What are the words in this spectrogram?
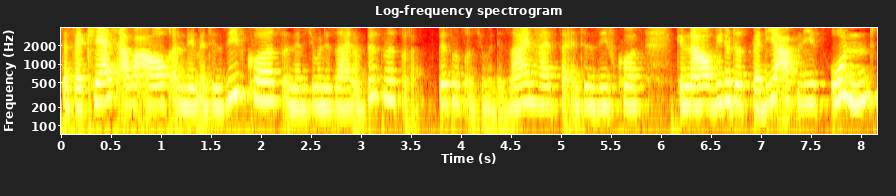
Das erkläre ich aber auch in dem Intensivkurs, in dem Human Design und Business oder Business und Human Design heißt der Intensivkurs, genau wie du das bei dir abliest und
